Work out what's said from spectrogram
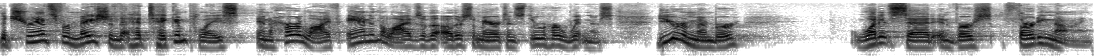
the transformation that had taken place in her life and in the lives of the other Samaritans through her witness. Do you remember? What it said in verse 39.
